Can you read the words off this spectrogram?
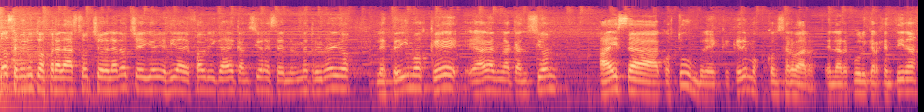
12 minutos para las 8 de la noche y hoy es día de fábrica de canciones en el metro y medio. Les pedimos que hagan una canción a esa costumbre que queremos conservar en la República Argentina,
